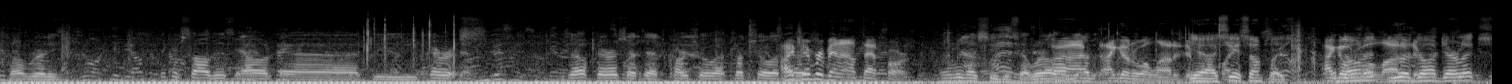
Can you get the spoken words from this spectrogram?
It's already. I think I saw this out at the Paris. Is that out Paris at that car show, uh, truck show? Up I've never been out that far. Where did I see this at? Where else? Uh, I go to a lot of different yeah, I see it someplace. I go to a Donut- lot you of go Donut different- Derelicts?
